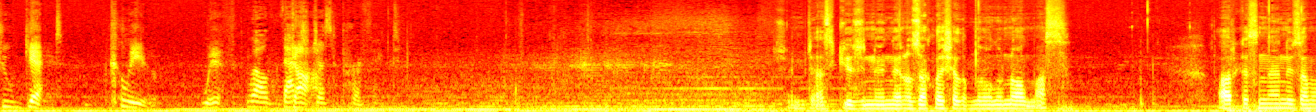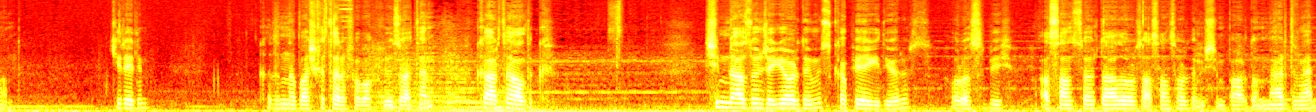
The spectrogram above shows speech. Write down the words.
to get clear with Well, that's God. just perfect. Şimdi biraz gözünün önünden uzaklaşalım. Ne olur ne olmaz. Arkasından döndüğü zaman girelim. Kadın da başka tarafa bakıyor zaten. Kartı aldık. Şimdi az önce gördüğümüz kapıya gidiyoruz. Orası bir asansör. Daha doğrusu asansör demişim pardon. Merdiven.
